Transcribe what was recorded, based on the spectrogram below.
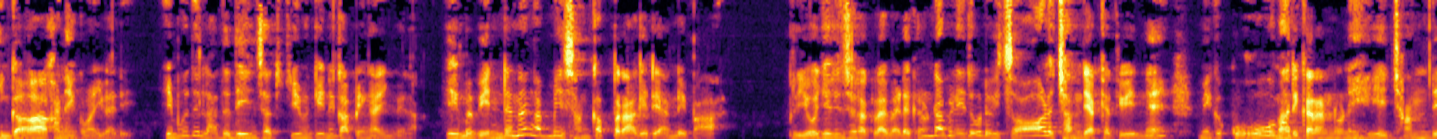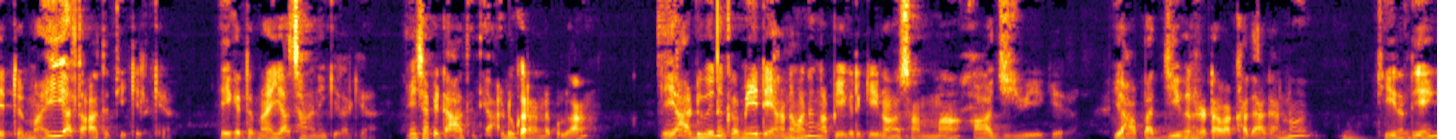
හිඟා කණේකමයි වැඩි. ඒ මොකද ලද දෙයින් සතු ජීව කියන එක අපෙන් අයින් වෙලා. එහෙම වෙන්න නම් අපි මේ සංකප්ප රාගයට යන්න එපා. ප්‍රයෝජනෙ සලකලා වැඩ කරනකොට අපිට ඒකට විශාල ඡන්දයක් ඇති වෙන්නේ මේක කොහොම හරි කරන්න ඕනේ මේ ඡන්දෙටමයි අතාතතිය කියලා කියන්නේ ඒක තමයි අසහනි කියලා කියන්නේ එනිසා අපිට ආතතිය අඩු කරන්න පුළුවන් ඒ අඩු වෙන ක්‍රමයට යනවනම් අපි ඒකට කියනවා සම්මා ආජීවය කියලා. යහපත් ජීවන රටාවක් හදා ගන්නවා තීන දේෙන්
